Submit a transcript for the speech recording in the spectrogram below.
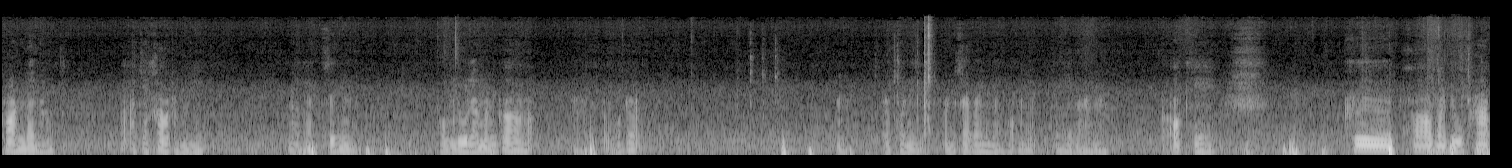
ครอนได้เนะก็อาจจะเข้าทางนี้นะครับ ซึ่งผมดูแล้วมันก็สมมติว่า คนคนใส่แว่นอย่างผมเนี่ยจะเห็นอะไรนะก็โอเค คือพอมาดูภาพ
